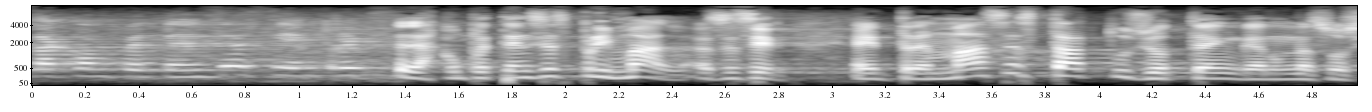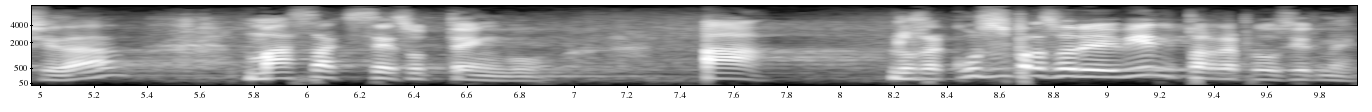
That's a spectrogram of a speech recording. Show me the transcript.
La competencia siempre existe. La competencia es primal. Es decir, entre más estatus yo tenga en una sociedad, más acceso tengo a los recursos para sobrevivir y para reproducirme.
